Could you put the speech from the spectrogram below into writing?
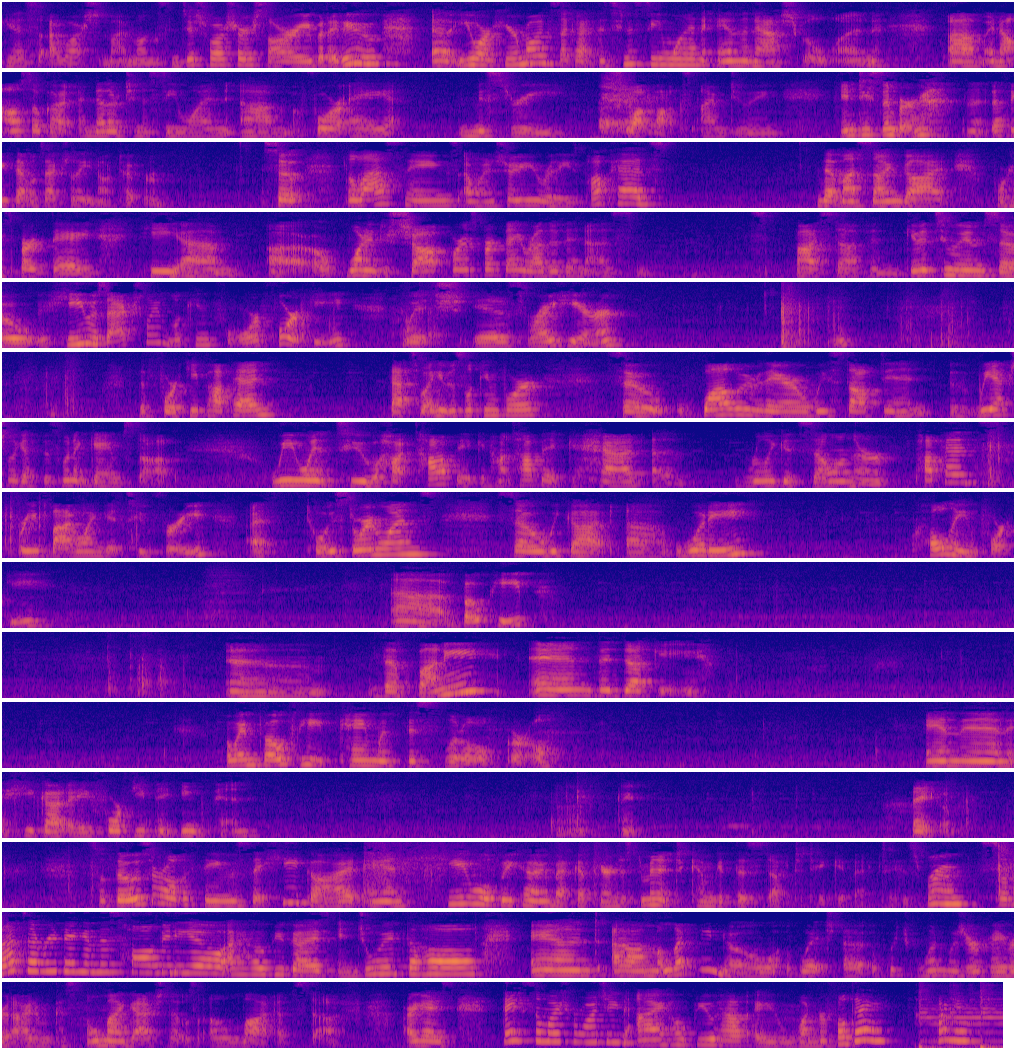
yes, I washed my mugs in dishwasher, sorry, but I do. Uh, you Are Here mugs, I got the Tennessee one and the Nashville one. Um, and I also got another Tennessee one um, for a mystery swap box I'm doing in December. I think that one's actually in October. So the last things I want to show you were these pop heads that my son got for his birthday. He um, uh, wanted to shop for his birthday rather than us buy stuff and give it to him. So he was actually looking for Forky, which is right here. The Forky pop head. That's what he was looking for. So while we were there, we stopped in, we actually got this one at GameStop. We went to Hot Topic and Hot Topic had a really good sell on their pop heads where you buy one, get two free, uh, Toy Story ones. So we got uh, Woody holding Forky, uh, Bo Peep, um, the bunny, and the ducky. Oh, and Bo Peep came with this little girl. And then he got a Forky ink pen. There you go. So those are all the things that he got and he will be coming back up here in just a minute to come get this stuff to take it back to his room. So that's everything in this haul video. I hope you guys enjoyed the haul and um, let me know which, uh, which one was your favorite item because oh my gosh, that was a lot of stuff. All right guys, thanks so much for watching. I hope you have a wonderful day. Bye now.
